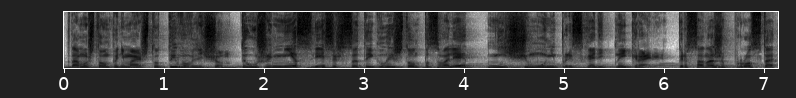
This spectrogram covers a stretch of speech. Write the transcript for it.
Потому что он понимает, что ты вовлечен, ты уже не слезешь с этой иглы, что он позволяет ничему не происходить на экране. Персонажи просто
